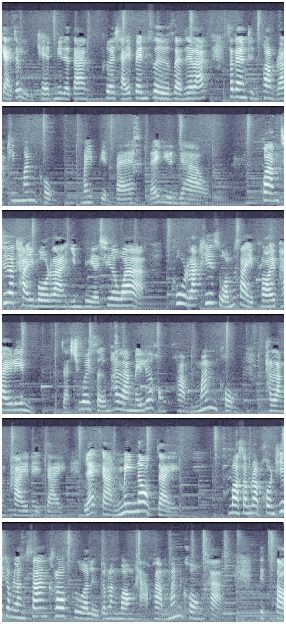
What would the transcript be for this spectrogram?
แก่เจ้าหญิงเคทมิดเดิลตัน เพื่อใช้เป็นสื่อสัญลักษณ์ แสดงถึงความรักที่มั่นคง ไม่เปลี่ยนแปลงและยืนยาว ความเชื่อไทยโบราณอินเดียเชื่อว่า คู่รักที่สวมใส่พลอยไพลิน จะช่วยเสริมพลังในเรื่องของความมั่นคง พลังภายในใจ และการไม่นอกใจ เหมาะสำหรับคนที่กำลังสร้างครอบครัวหรือกำลังมองหาความมั่นคงค่ะ ติดต่อ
